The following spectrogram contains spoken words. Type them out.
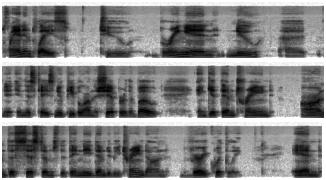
plan in place to bring in new, uh, in this case, new people on the ship or the boat and get them trained on the systems that they need them to be trained on very quickly. And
